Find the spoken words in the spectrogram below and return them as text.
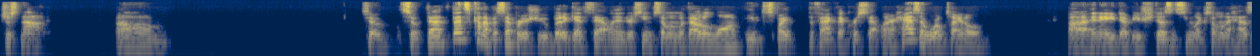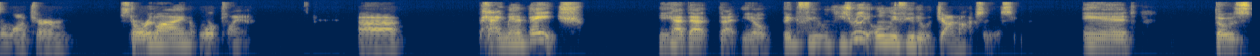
Just not. Um, so so that that's kind of a separate issue. But again, Statlander seems someone without a long, even despite the fact that Kris Statlander has a world title uh, in AEW, she doesn't seem like someone that has a long term storyline or plan. Uh, Hangman Page, he had that that you know big feud. He's really only feuded with Jon Moxley this year, and those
